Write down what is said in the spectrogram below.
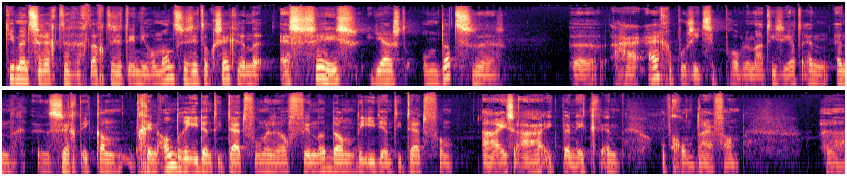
die mensenrechten gedachten zitten in die romans. Ze zitten ook zeker in de essays, juist omdat ze uh, haar eigen positie problematiseert en, en zegt: ik kan geen andere identiteit voor mezelf vinden dan de identiteit van A is A, ik ben ik, en op grond daarvan uh,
